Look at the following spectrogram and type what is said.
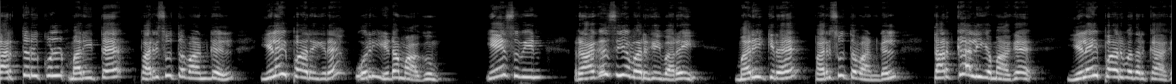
கர்த்தருக்குள் மறித்த பரிசுத்தவான்கள் இளைப்பாறுகிற ஒரு இடமாகும். இயேசுவின் ரகசிய வருகை வரை மறிக்கிற பரிசுத்தவான்கள் தற்காலிகமாக இளைப்பாறுவதற்காக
